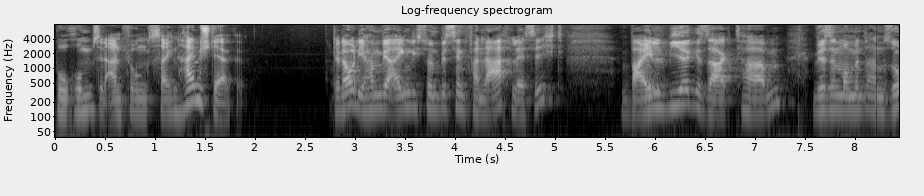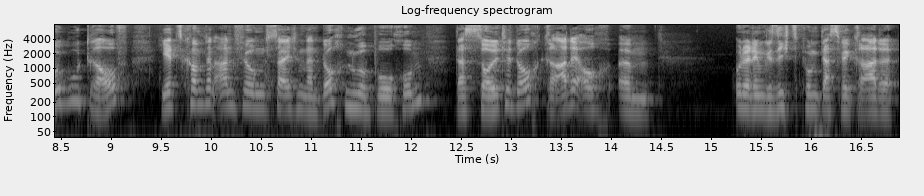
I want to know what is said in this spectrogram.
Bochums in Anführungszeichen Heimstärke. Genau, die haben wir eigentlich so ein bisschen vernachlässigt, weil wir gesagt haben, wir sind momentan so gut drauf, jetzt kommt in Anführungszeichen dann doch nur Bochum. Das sollte doch gerade auch ähm, unter dem Gesichtspunkt, dass wir gerade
